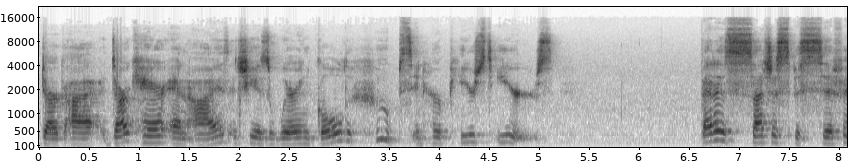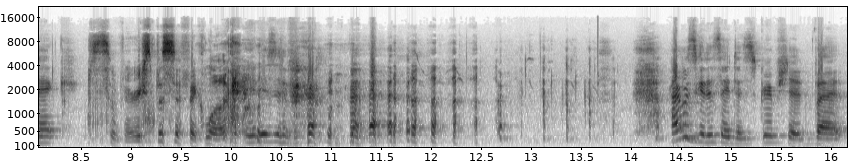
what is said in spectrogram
dark eye, dark hair and eyes, and she is wearing gold hoops in her pierced ears. That is such a specific. It's a very specific look. It is a. I was going to say description, but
